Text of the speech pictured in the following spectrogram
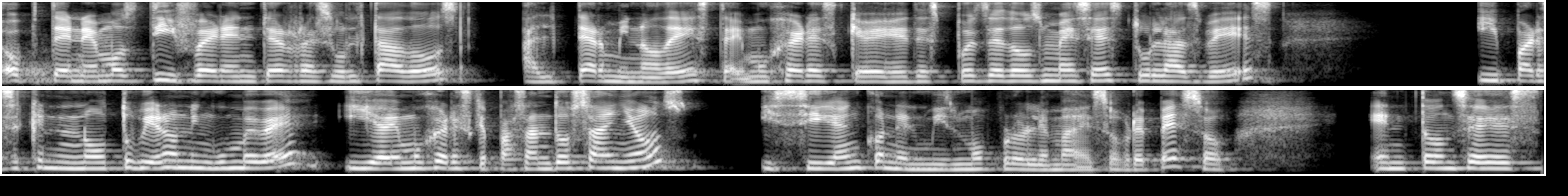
obtenemos diferentes resultados al término de este. Hay mujeres que después de dos meses tú las ves y parece que no tuvieron ningún bebé y hay mujeres que pasan dos años y siguen con el mismo problema de sobrepeso. Entonces,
